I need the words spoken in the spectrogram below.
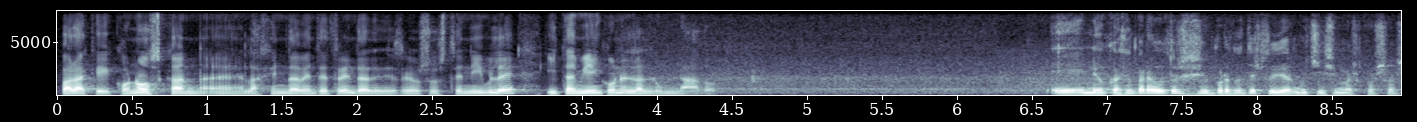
para que conozcan eh, la Agenda 2030 de Desarrollo Sostenible y también con el alumnado. En educación para adultos es importante estudiar muchísimas cosas,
